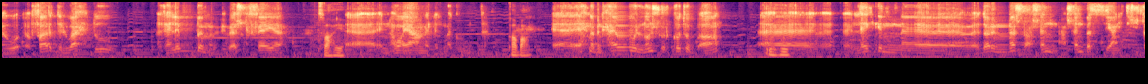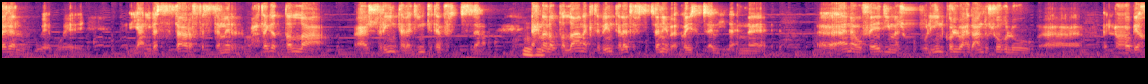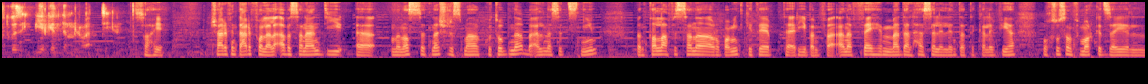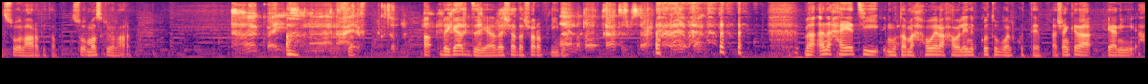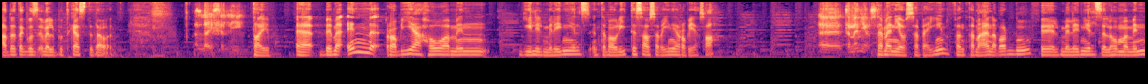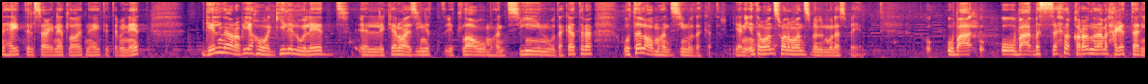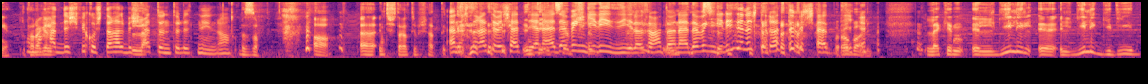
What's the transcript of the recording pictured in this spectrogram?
وفرد لوحده غالبا ما بيبقاش كفاية صحيح آه، إن هو يعمل المجهود طبعا. آه، إحنا بنحاول ننشر كتب آه آه، لكن آه، دار النشر عشان عشان بس يعني تشتغل و و- يعني بس تعرف تستمر محتاجة تطلع 20 30 كتاب في السنة. إحنا لو طلعنا كتابين ثلاثة في السنة يبقى كويس قوي لأن آه، أنا وفادي مشغولين كل واحد عنده شغله آه، اللي هو بياخد جزء كبير جدا من الوقت يعني. صحيح. مش عارف انت عارف ولا لأ بس أنا عندي آه، منصة نشر اسمها كتبنا بقالنا ست سنين. بنطلع في السنة 400 كتاب تقريبا فأنا فاهم مدى الهسل اللي انت بتتكلم فيها وخصوصا في ماركت زي السوق العربي طبعا السوق المصري والعربي. آه كويس. أنا أنا عارف كتبنا. آه بجد يا باشا ده شرف لينا. لا ما توقعتش بصراحة. ما أنا حياتي متمحورة حوالين الكتب والكتاب عشان كده يعني حضرتك جزء من البودكاست دوت. الله يخليك. طيب. آه، بما إن ربيع هو من جيل ال millennials أنت مواليد 79 يا ربيع صح؟ آه 78 78 فأنت معانا برضو في ال millennials اللي هم من نهاية السبعينات لغاية نهاية الثمانينات جيلنا ربيع هو جيل الولاد اللي كانوا عايزين يط- يطلعوا مهندسين ودكاترة وطلعوا مهندسين ودكاترة. يعني أنت مهندس وأنا مهندس بالمناسبة يعني. وبعد وبعد بس إحنا قررنا نعمل حاجات تانية. أنت راجل محدش فيكم اشتغل بشهادته أنتوا الاثنين آه. بالظبط. آه. آه، انت اشتغلتي بشهادتك. أنا اشتغلت بشهادتي أنا أداب. إنجليزي لو سمحتوا أنا أداب إنجليزي أنا اشتغلت بشهادتي. برافو عليك. لكن الجيل آه، الجيل الجديد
